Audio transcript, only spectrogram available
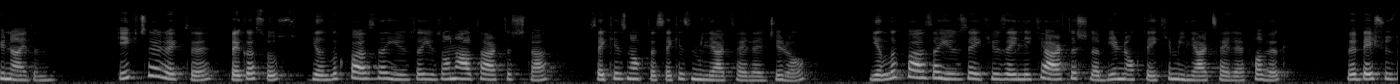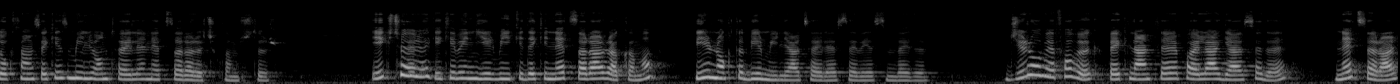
Günaydın. İlk çeyrekte Pegasus yıllık bazda %116 artışla 8.8 milyar TL ciro, yıllık bazda %252 artışla 1.2 milyar TL FAVÖK ve 598 milyon TL net zarar açıklamıştır. İlk çeyrek 2022'deki net zarar rakamı 1.1 milyar TL seviyesindeydi. Ciro ve FAVÖK beklentilere paralel gelse de net zarar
